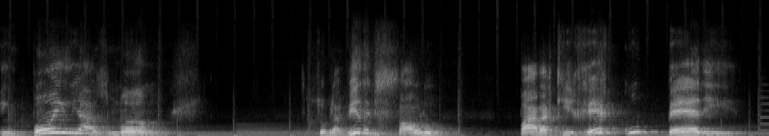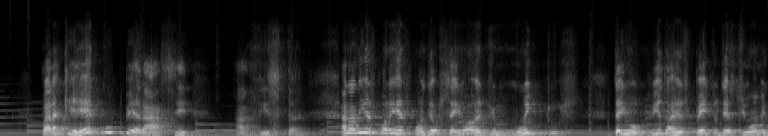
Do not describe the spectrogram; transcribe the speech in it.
impõe-lhe as mãos sobre a vida de Saulo para que recupere, para que recuperasse a vista. Ananias, porém, respondeu: Senhor, de muitos tenho ouvido a respeito deste homem,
